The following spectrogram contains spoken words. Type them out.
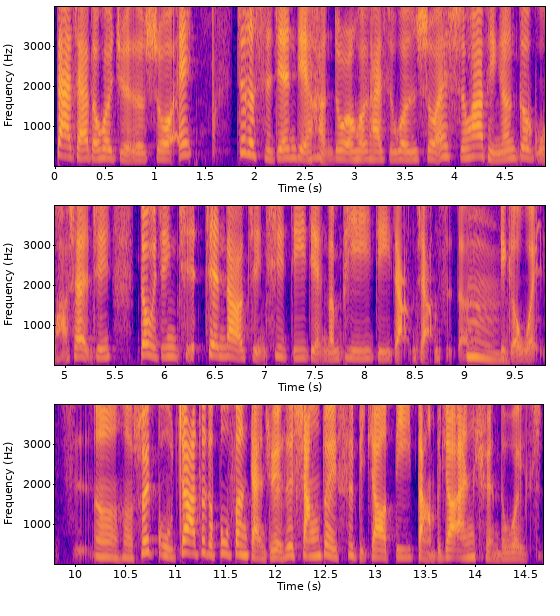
大家都会觉得说，哎、这个时间点，很多人会开始问说：“哎，石化品跟个股好像已经都已经见见到景气低点跟 PE 低档这样子的嗯一个位置。嗯哼，所以股价这个部分感觉也是相对是比较低档、比较安全的位置。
